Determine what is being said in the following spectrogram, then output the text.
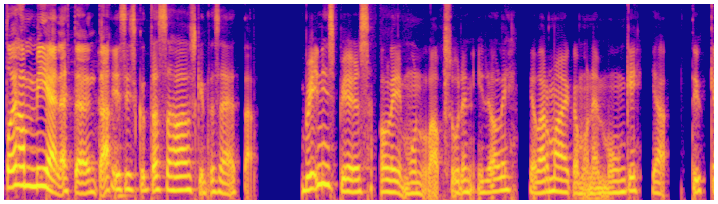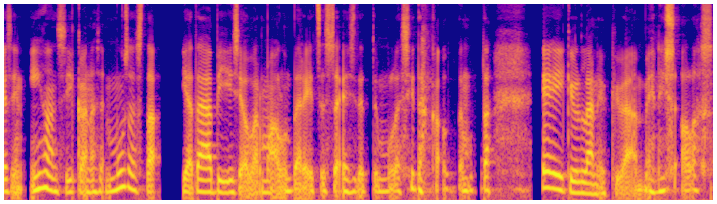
toi ihan mieletöntä. Ja siis kun tässä on hauskinta se, että Britney Spears oli mun lapsuuden idoli ja varmaan aika monen muunkin. Ja tykkäsin ihan sikana sen musasta ja tämä biisi on varmaan alun perin itse asiassa esitetty mulle sitä kautta, mutta ei kyllä nykyään menisi alas.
